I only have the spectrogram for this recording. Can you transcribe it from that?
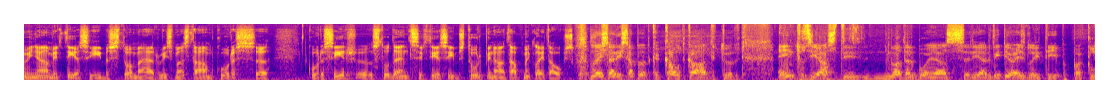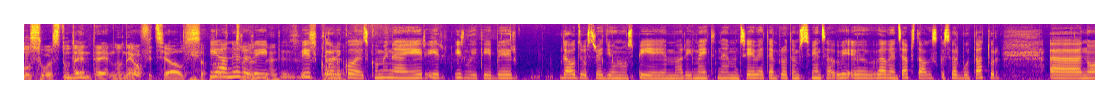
Viņām ir tiesības, tomēr vismaz tām, kuras kuras ir students, ir tiesības turpināt apmeklēt augstskolu. Nu, es arī saprotu, ka kaut kādi entuziasti nodarbojās arī ar video izglītību pa kluso studentiem, mm. no neoficiālas. Saprot, Jā, nu ir arī, ir, arī kolēģis, ko minēja, ir, ir izglītība. Ir daudzos reģionos pieejama arī meitenēm un sievietēm. Protams, viens, vēl viens apstākļus, kas varbūt attur uh, no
